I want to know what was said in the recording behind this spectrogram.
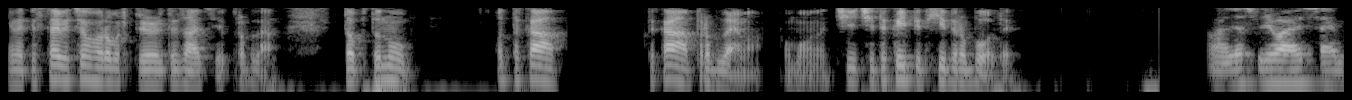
І на підставі цього робиш пріоритизацію проблем. Тобто, ну, от така така проблема, умовно, чи, чи такий підхід роботи. Я сподіваюся,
